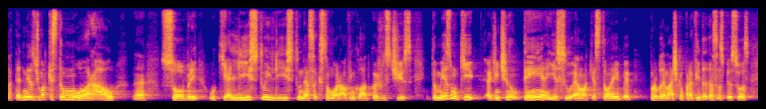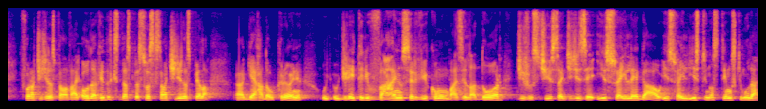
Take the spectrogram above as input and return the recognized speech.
até mesmo de uma questão moral né, sobre o que é lícito e ilícito nessa questão moral vinculado com a justiça. Então, mesmo que a gente não tenha, isso é uma questão aí, é problemática para a vida dessas pessoas que foram atingidas pela Vale, ou da vida das pessoas que são atingidas pela guerra da Ucrânia, o, o, direito ele vai nos servir como um basilador de justiça de dizer isso é ilegal, isso é ilícito e nós temos que mudar.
